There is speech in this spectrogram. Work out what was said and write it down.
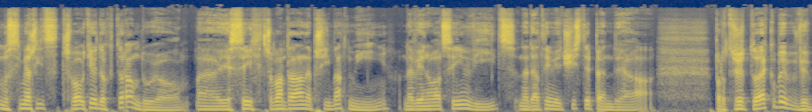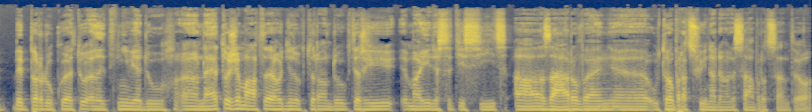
musíme říct třeba u těch doktorandů, jo, eh, jestli jich třeba teda nepřijímat míň, nevěnovat se jim víc, nedat jim větší stipendia, protože to jakoby vyprodukuje tu elitní vědu. Eh, ne to, že máte hodně doktorandů, kteří mají 10 tisíc a zároveň hmm. Eh, u toho pracují na 90%. Jo.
